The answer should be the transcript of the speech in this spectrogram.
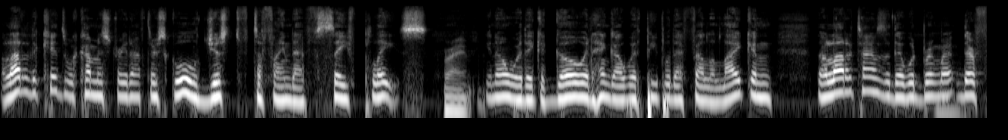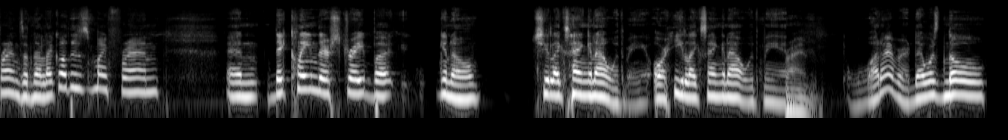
A lot of the kids were coming straight after school just to find a safe place right you know, where they could go and hang out with people that felt alike. And there are a lot of times that they would bring my, their friends and they're like, oh, this is my friend. And they claim they're straight, but, you know, she likes hanging out with me or he likes hanging out with me. And right Whatever. There was no.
